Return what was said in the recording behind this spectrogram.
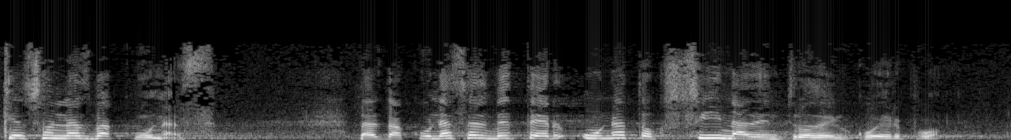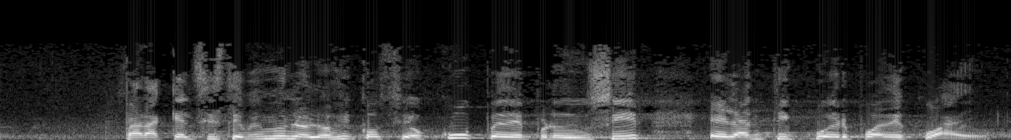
¿Qué son las vacunas? Las vacunas es meter una toxina dentro del cuerpo para que el sistema inmunológico se ocupe de producir el anticuerpo adecuado.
